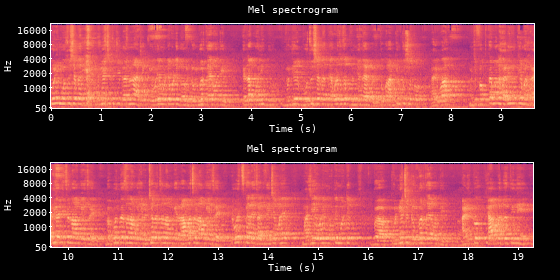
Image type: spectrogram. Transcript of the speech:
कोणी मोजू शकत नाही. पुण्याची तुझी गणना जे एवढे मोठे मोठे डोंगर तयार होतील त्याला कोणी म्हणजे मोजू शकत नाही एवढं पुण्य तयार होतो तो पण आणखी खुश होतो. अरे वा. म्हणजे फक्त मला हरिमुखे म्हणा हरिहरीचं नाव घ्यायचं आहे भगवंताचं नाव घ्यायचं विठ्ठलाचं नाव घ्यायचं रामाचं नाव घ्यायचं आहे एवढंच करायचं आणि त्याच्यामुळे माझे एवढे मोठे मोठे ब- पुण्याचे डोंगर तयार होते. आणि तो त्या पद्धतीने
